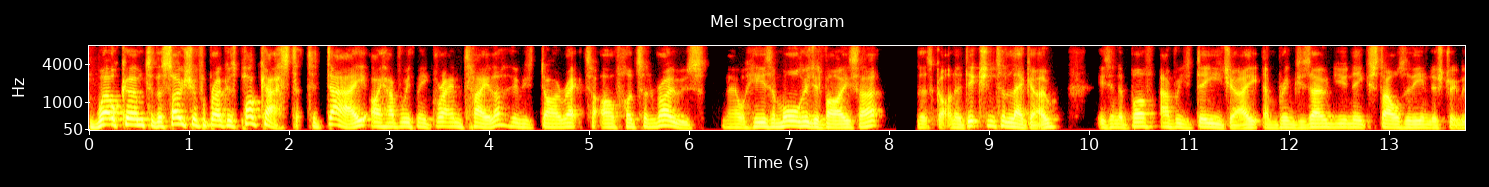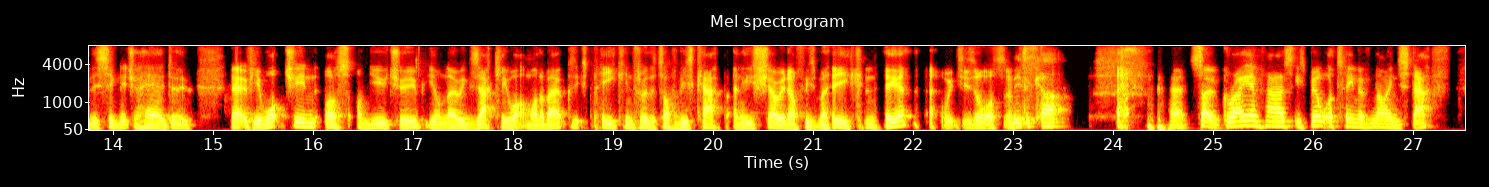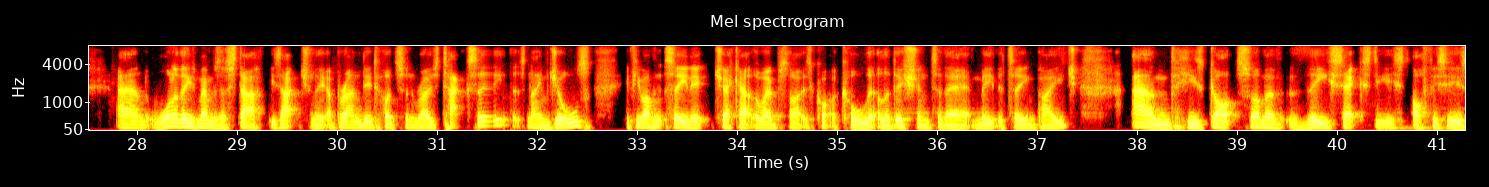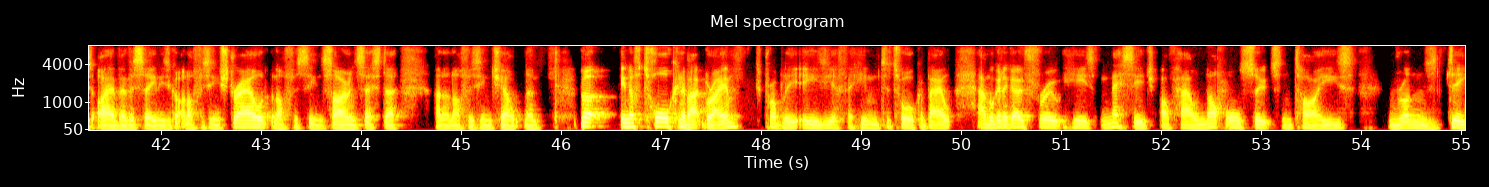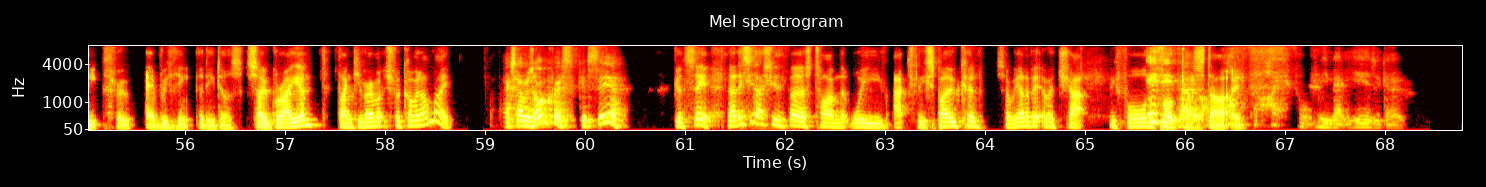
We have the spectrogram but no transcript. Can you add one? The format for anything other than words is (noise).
Welcome to the Social for Brokers podcast. Today, I have with me Graham Taylor, who is director of Hudson Rose. Now, he's a mortgage advisor that's got an addiction to Lego, is an above average DJ, and brings his own unique styles of the industry with his signature hairdo. Now, if you're watching us on YouTube, you'll know exactly what I'm on about because it's peeking through the top of his cap and he's showing off his (laughs) Mohican here, which is awesome. Needs a cut. (laughs) so, Graham has he's built a team of nine staff. And one of these members of staff is actually a branded Hudson Rose taxi that's named Jules. If you haven't seen it, check out the website. It's quite a cool little addition to their Meet the Team page. And he's got some of the sexiest offices I have ever seen. He's got an office in Stroud, an office in Cirencester, and an office in Cheltenham. But enough talking about Graham. It's probably easier for him to talk about. And we're going to go through his message of how not all suits and ties runs deep through everything that he does. So, Graham, thank you very much for coming on, mate. Thanks for having us on, Chris. Good to see you. Good to see you. Now, this is actually the first time that we've actually spoken. So, we had a bit of a chat before the Is podcast started. I, I thought we met years ago.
